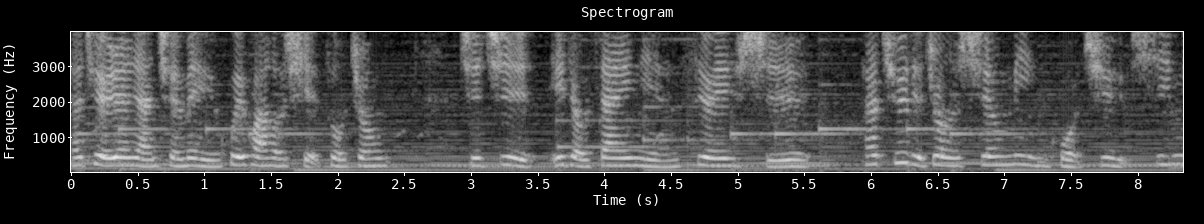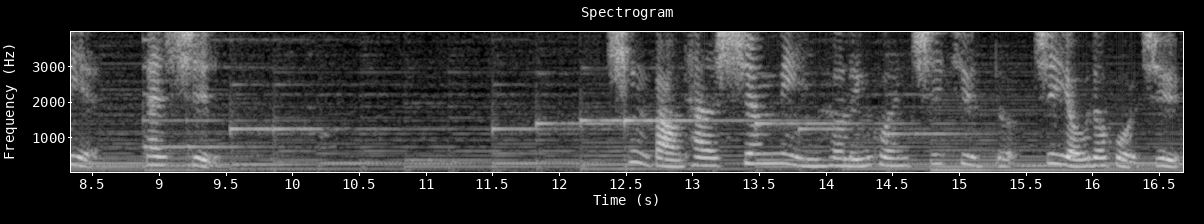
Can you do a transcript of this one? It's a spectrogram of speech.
他却仍然沉湎于绘画和写作中，直至一九三一年四月十日，他躯体中的生命火炬熄灭。但是，庆保他的生命和灵魂之具的之由的火炬，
